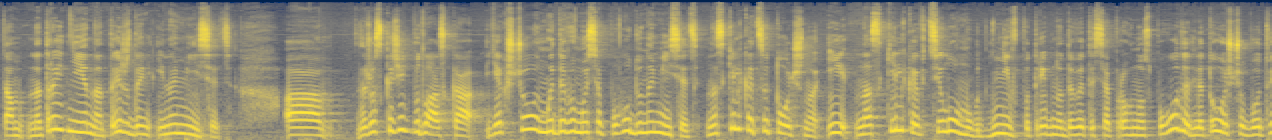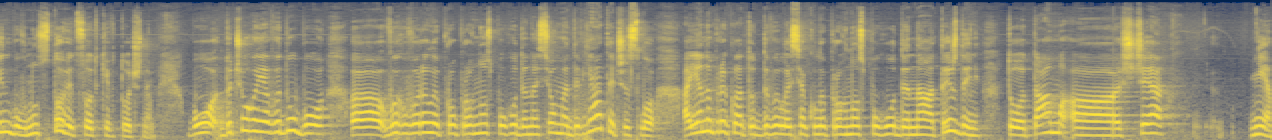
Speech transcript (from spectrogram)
там на три дні, на тиждень і на місяць. Розкажіть, будь ласка, якщо ми дивимося погоду на місяць, наскільки це точно, і наскільки в цілому днів потрібно дивитися прогноз погоди для того, щоб от він був ну 100% точним? Бо до чого я веду? Бо е, ви говорили про прогноз погоди на 7-9 число. А я, наприклад, от дивилася, коли прогноз погоди на тиждень, то там е, ще ні.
